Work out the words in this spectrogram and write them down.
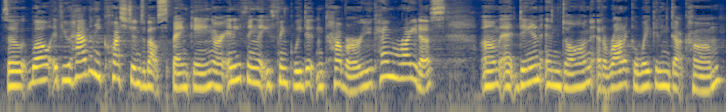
So, well, if you have any questions about spanking or anything that you think we didn't cover, you can write us um, at Dan and Dawn at eroticawakening.com.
